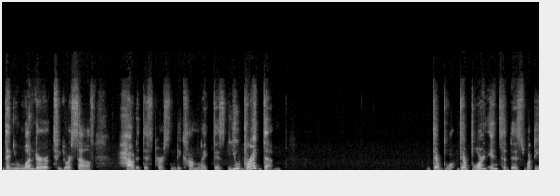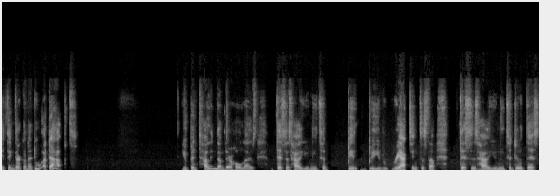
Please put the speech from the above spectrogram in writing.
then you wonder to yourself, how did this person become like this? You bred them. They're bo- they're born into this. What do you think they're gonna do? Adapt. You've been telling them their whole lives. This is how you need to be be reacting to stuff. This is how you need to do this.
